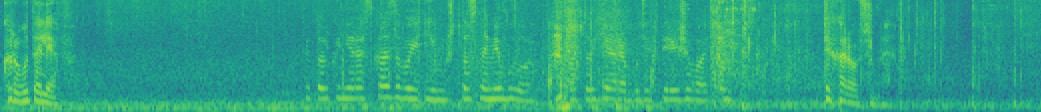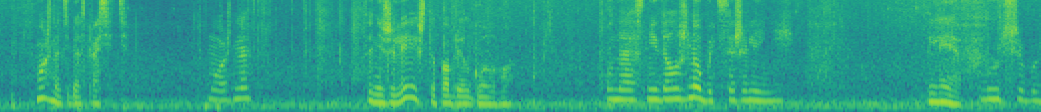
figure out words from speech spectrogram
круто, Лев. Ты только не рассказывай им, что с нами было, а то Яра будет переживать. Ты хороший брат. Можно тебя спросить? Можно. Ты не жалеешь, что побрил голову? У нас не должно быть сожалений. Лев, Лучше бы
